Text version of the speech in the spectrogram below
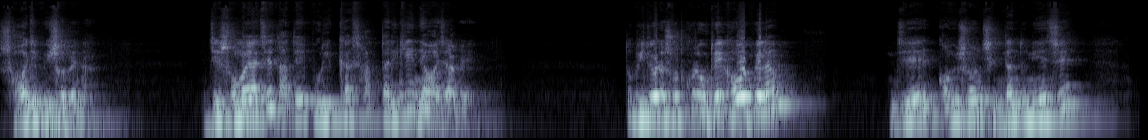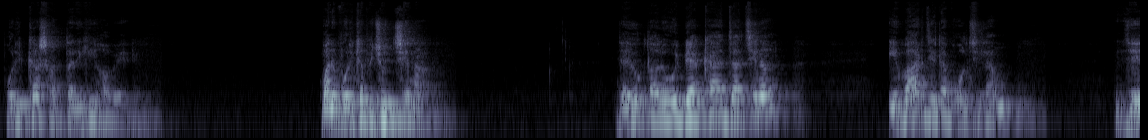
সহজে পিছবে না। যে সময় আছে তাতে পরীক্ষা সাত তারিখেই নেওয়া যাবে। তো ভিডিওটা শ্যুট করে উঠেই খবর পেলাম যে কমিশন সিদ্ধান্ত নিয়েছে পরীক্ষা সাত তারিখেই হবে। মানে পরীক্ষা পিছুচ্ছে না। যাই হোক, তাহলে ওই ব্যাখ্যা যাচ্ছি না। এবার যেটা বলছিলাম যে,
